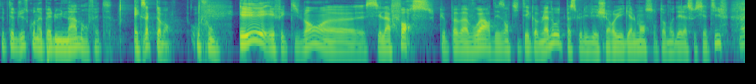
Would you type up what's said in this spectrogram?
C'est peut-être juste ce qu'on appelle une âme, en fait. Exactement. Au fond. Et effectivement, euh, c'est la force que peuvent avoir des entités comme la nôtre, parce que les vieilles charrues également sont un modèle associatif. Ouais.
